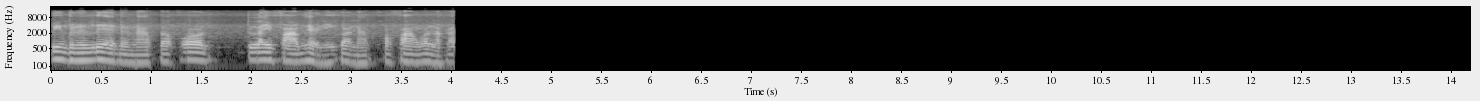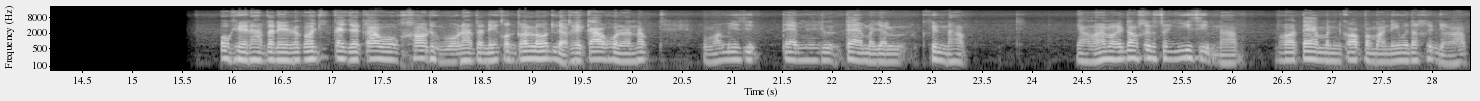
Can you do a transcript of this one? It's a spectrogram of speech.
วิ่งไปเรื่อยๆนะครับ แล้วก็ไล่ฟาร์มแถวนี้ก่อนนะครับขอฟาร์มก่อนละครั โอเคนะครับตอนนี้เราก็ใกล้จะก้าวเข้าถึงวนะครับตอนนี้คนก็ลดเหลือแค่เก้าคนแล้วนะครับ ผมว่ามีสิทธิ์แต้มแต้มมันจะขึ้นนะครับ อย่างน้อยมันก็ต้องขึ้นสักยี่สิบนะครับ เพราะแต้มมันก็ประมาณนี้มันต้องขึ้นอยู่ครับ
